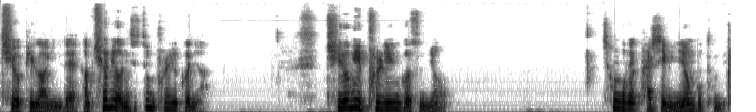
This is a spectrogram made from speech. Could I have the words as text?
취업 빙하인데 그럼 취업이 언제쯤 풀릴 거냐? 취업이 풀린 것은요. 1982년부터입니다.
